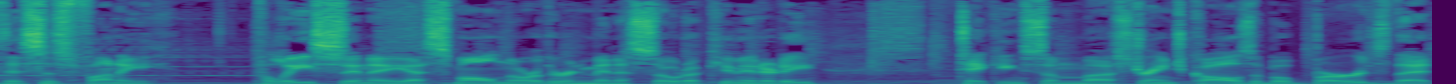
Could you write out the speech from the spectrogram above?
This is funny. Police in a, a small northern Minnesota community taking some uh, strange calls about birds that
